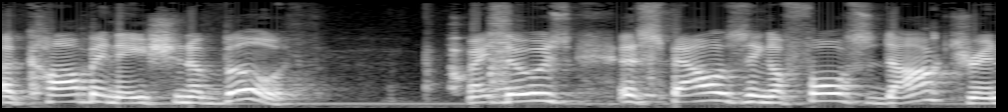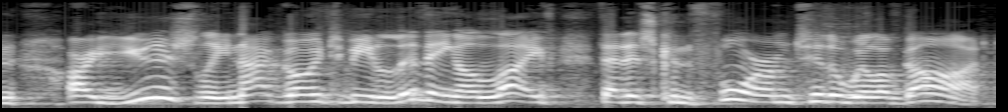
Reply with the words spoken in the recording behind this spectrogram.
a combination of both. Right? Those espousing a false doctrine are usually not going to be living a life that is conformed to the will of God.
